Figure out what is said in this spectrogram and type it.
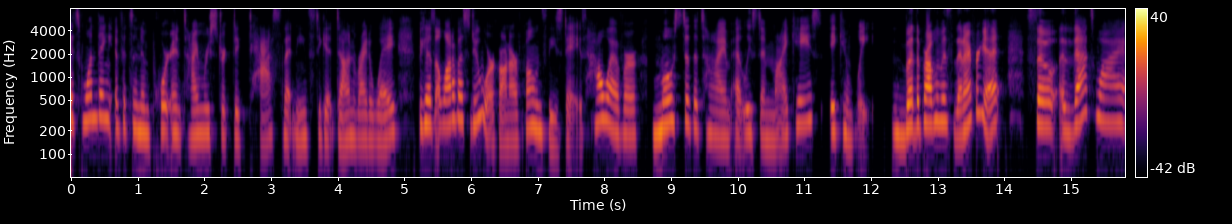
It's one thing if it's an important time restricted task that needs to get done right away, because a lot of us do work on our phones these days. However, most of the time, at least in my case, it can wait. But the problem is, then I forget. So that's why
